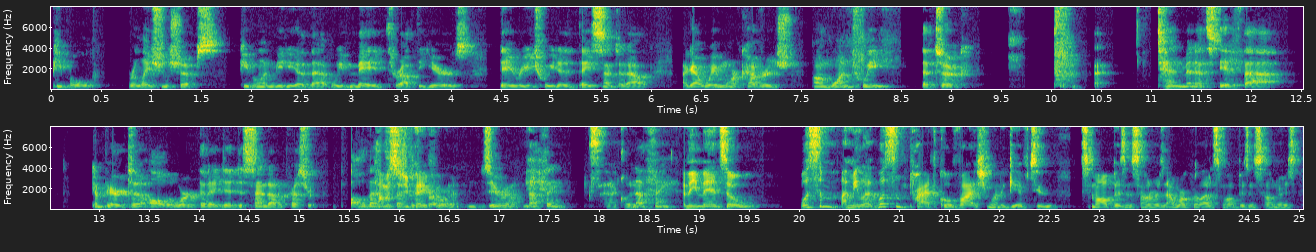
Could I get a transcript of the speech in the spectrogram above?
people relationships people in media that we've made throughout the years they retweeted they sent it out i got way more coverage on one tweet that took 10 minutes if that compared to all the work that i did to send out a press re- all that How much did you pay for it? zero nothing Exactly. nothing I mean, man, so what's some I mean, like what's some practical advice you want to give to small business owners? I work with a lot of small business owners,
